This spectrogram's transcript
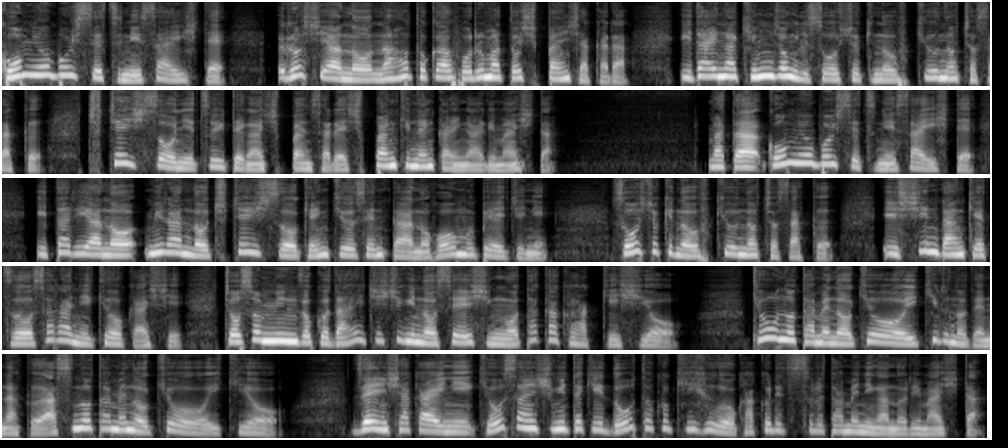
公明母施設に際して、ロシアのナホトカ・フォルマト出版社から、偉大な金正日総書記の普及の著作、チュチェ思想についてが出版され、出版記念会がありました。また、公明母施設に際して、イタリアのミランのチュチェ思想研究センターのホームページに、総書記の普及の著作、一心団結をさらに強化し、朝鮮民族第一主義の精神を高く発揮しよう。今日のための今日を生きるのでなく、明日のための今日を生きよう。全社会に共産主義的道徳寄付を確立するためにが乗りました。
